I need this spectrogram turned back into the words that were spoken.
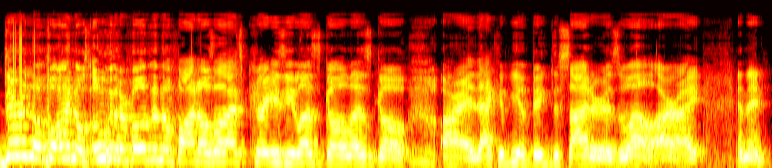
They're in the finals. Oh, they're both in the finals. Oh, that's crazy. Let's go. Let's go. All right, that could be a big decider as well. All right. And then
